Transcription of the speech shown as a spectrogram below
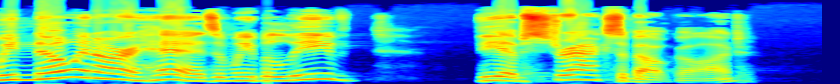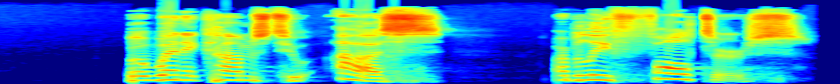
We know in our heads and we believe the abstracts about God, but when it comes to us, our belief falters.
